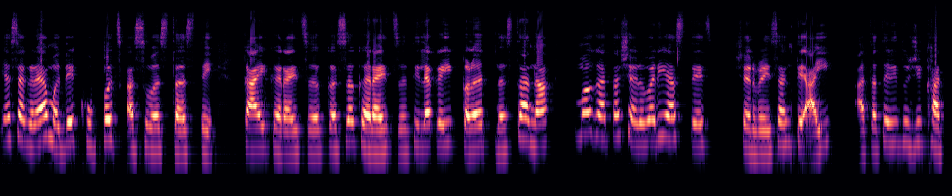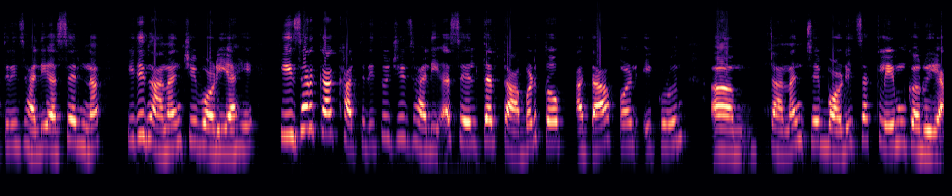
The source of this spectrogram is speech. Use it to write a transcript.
या सगळ्यामध्ये खूपच अस्वस्थ असते. काय करायचं? कसं करायचं? तिला काही कळत नसताना मग आता शर्वरी असतेच. शर्वरी सांगते आई आता तरी तुझी खात्री झाली असेल ना की ती नानांची बॉडी आहे? ही जर का खात्री तुझी झाली असेल तर ताबडतोब आता आपण इकडून नानांचे बॉडीचा क्लेम करूया.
